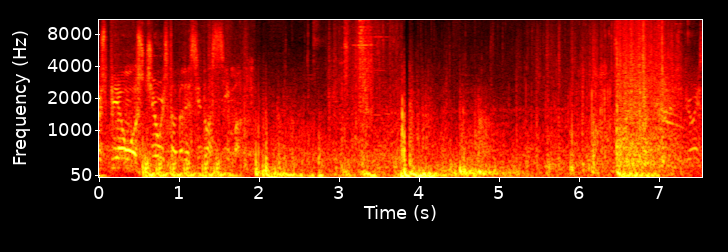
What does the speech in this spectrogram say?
Avião espião hostil estabelecido acima. Espiões.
